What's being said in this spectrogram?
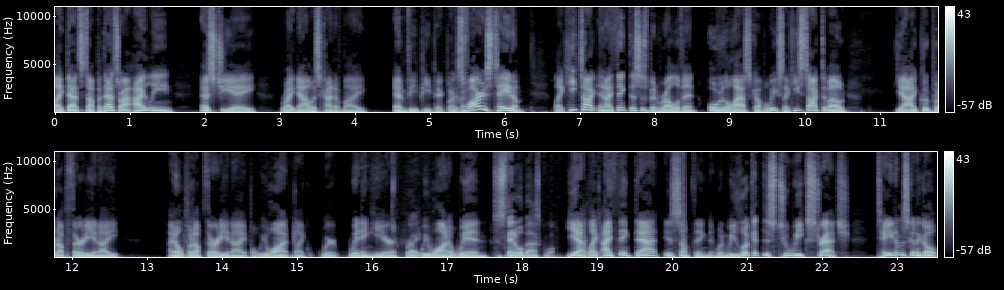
Like that's tough. But that's why I lean SGA right now is kind of my MVP pick. But as far as Tatum, like he talked, and I think this has been relevant over the last couple weeks. Like he's talked about, yeah, I could put up thirty a night. I don't put up thirty a night, but we want like we're winning here. Right. We want to win. sustainable basketball. Yeah, like I think that is something that when we look at this two week stretch, Tatum's going to go.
